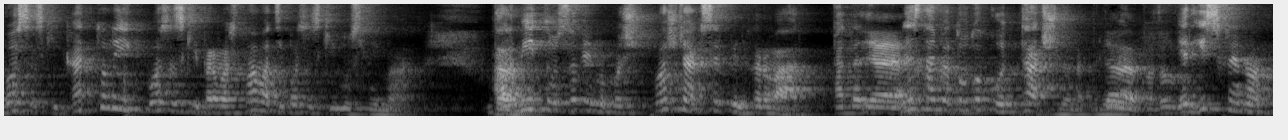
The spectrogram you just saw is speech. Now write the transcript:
bosanski katolik, bosanski pravoslavac i bosanski musliman. Da. Ali mi to zovemo boš, bošnjak, srbin, hrvat. Pa da Ja, ja. ne znam ja to toliko tačno, na Da, primjer. da, pa dobro. Jer iskreno,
